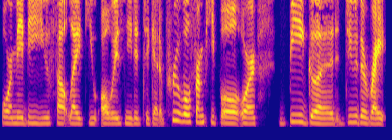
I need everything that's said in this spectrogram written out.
or maybe you felt like you always needed to get approval from people or be good, do the right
